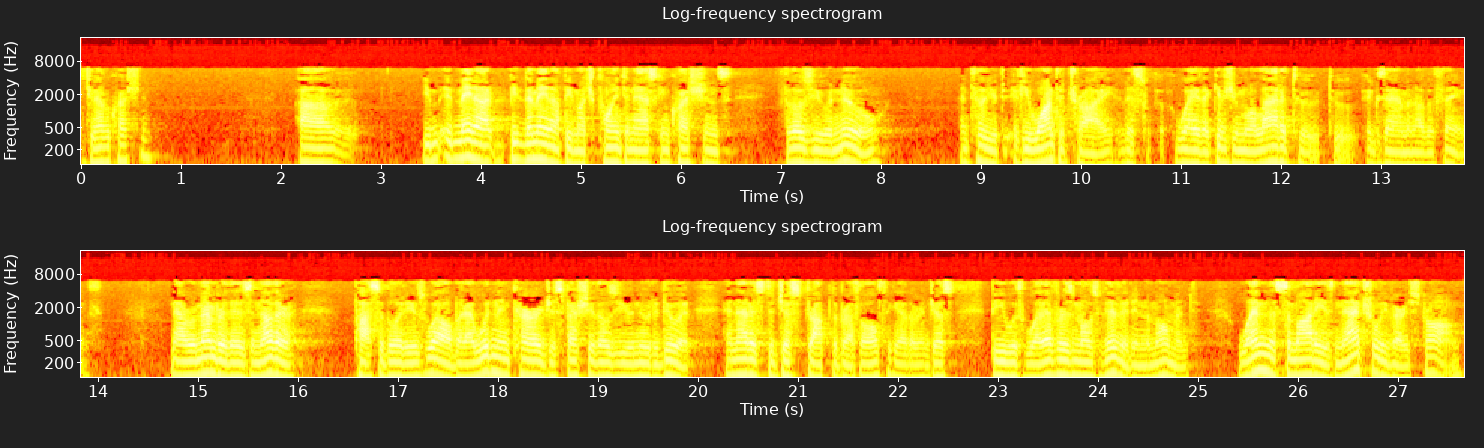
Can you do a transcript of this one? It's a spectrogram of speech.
Did you have a question? Uh, you, it may not be, there may not be much point in asking questions for those of you who are new until you, if you want to try this way that gives you more latitude to examine other things. Now remember, there's another possibility as well, but I wouldn't encourage, especially those of you new to do it, and that is to just drop the breath altogether and just be with whatever is most vivid in the moment. When the samadhi is naturally very strong,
